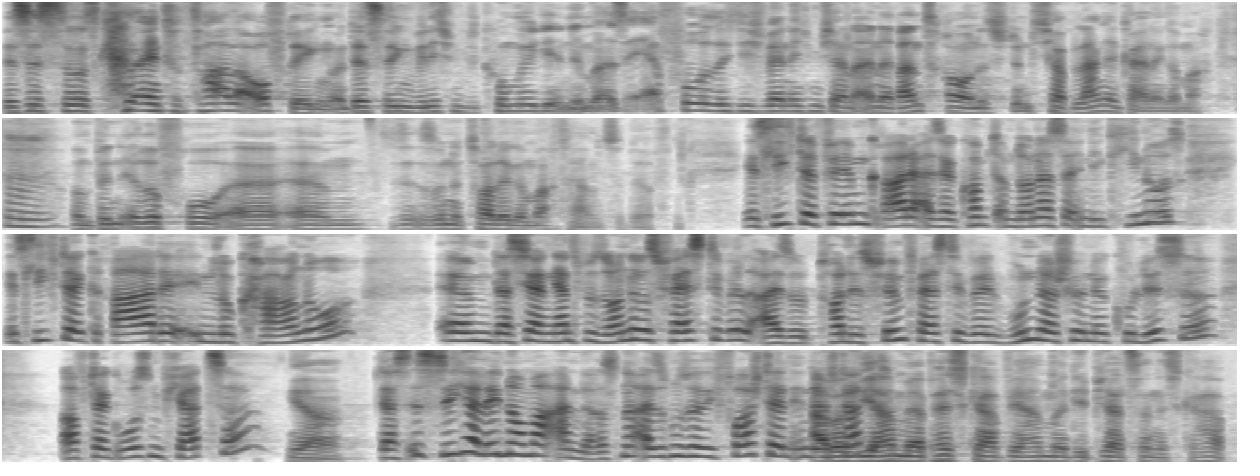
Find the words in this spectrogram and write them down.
Das ist so, es kann einen total aufregen. Und deswegen bin ich mit Komödien immer sehr vorsichtig, wenn ich mich an eine rantraue. Und es stimmt, ich habe lange keine gemacht. Mhm. Und bin irre froh, äh, ähm, so eine tolle gemacht haben zu dürfen. Jetzt lief der Film gerade, also er kommt am Donnerstag in die Kinos, jetzt lief der gerade in Locarno. Ähm, das ist ja ein ganz besonderes Festival, also tolles Filmfestival, wunderschöne Kulisse auf der großen Piazza. Ja. Das ist sicherlich nochmal anders. Ne? Also muss man sich vorstellen, in der Aber Stadt, wir haben ja Pech gehabt, wir haben ja die Piazza nicht gehabt.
